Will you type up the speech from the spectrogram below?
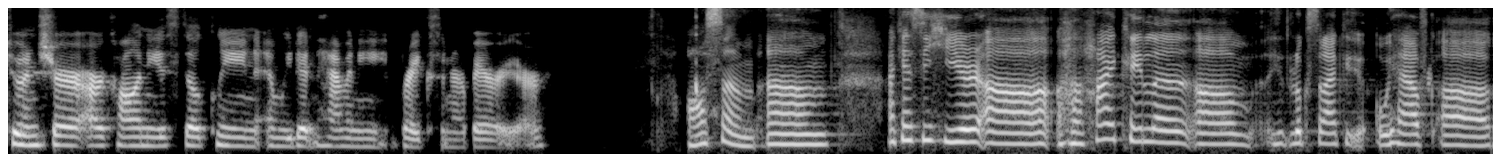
to ensure our colony is still clean and we didn't have any breaks in our barrier. Awesome. Um, I can see here. Uh, hi, Caitlin. Um, it looks like we have uh,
